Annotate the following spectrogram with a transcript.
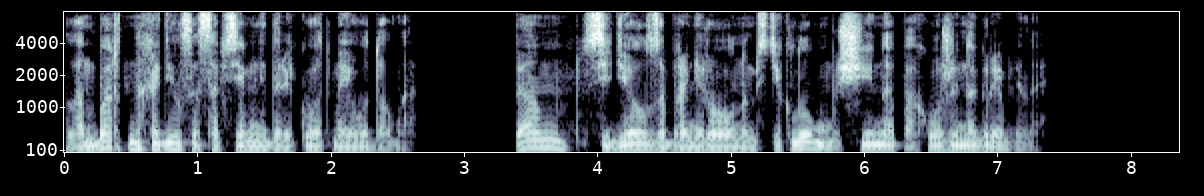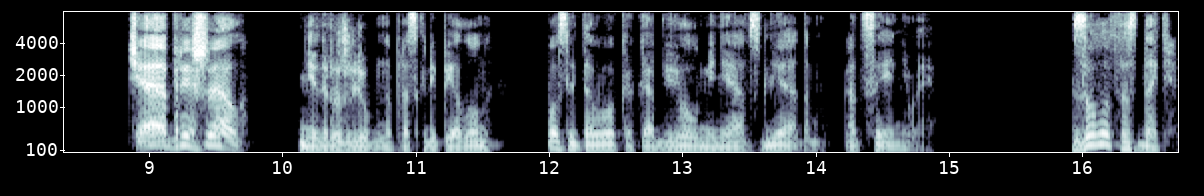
Ломбард находился совсем недалеко от моего дома. Там сидел за бронированным стеклом мужчина, похожий на гремлина. «Чё пришел? недружелюбно проскрипел он после того, как обвел меня взглядом, оценивая. «Золото сдать?»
